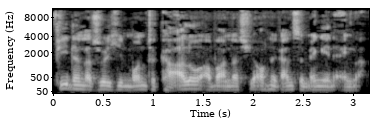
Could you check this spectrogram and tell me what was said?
Viele natürlich in Monte Carlo, aber natürlich auch eine ganze Menge in England.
